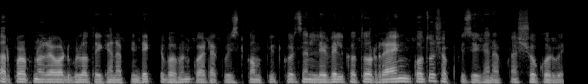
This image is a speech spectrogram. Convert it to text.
তারপর আপনার রেওয়ার্ডগুলো তো এখানে আপনি দেখতে পাবেন, কয়টা কুইজ কমপ্লিট করেছেন লেভেল কত র্যাঙ্ক কত সব কিছু এখানে আপনার শো করবে।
